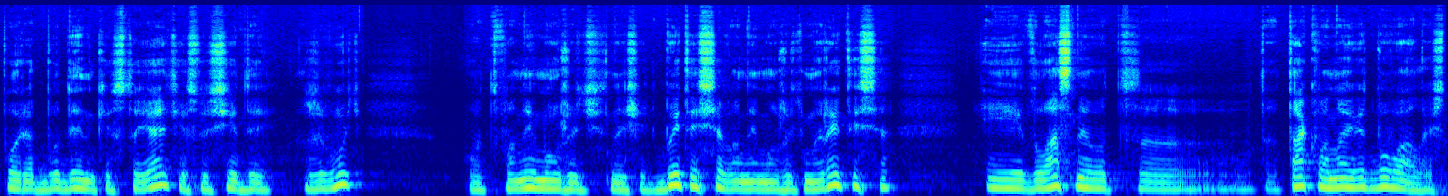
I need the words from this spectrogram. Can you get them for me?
поряд будинки стоять і сусіди живуть, От вони можуть значить, битися, вони можуть миритися. І, власне, от е, так воно і відбувалось.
